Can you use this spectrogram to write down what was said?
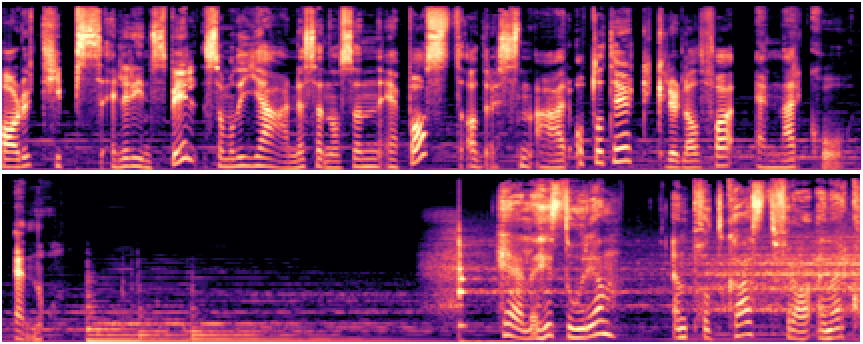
Har du tips eller innspill, så må du gjerne sende oss en e-post. Adressen er oppdatert krøllalfa nrk.no. Hele historien. En podkast fra NRK.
